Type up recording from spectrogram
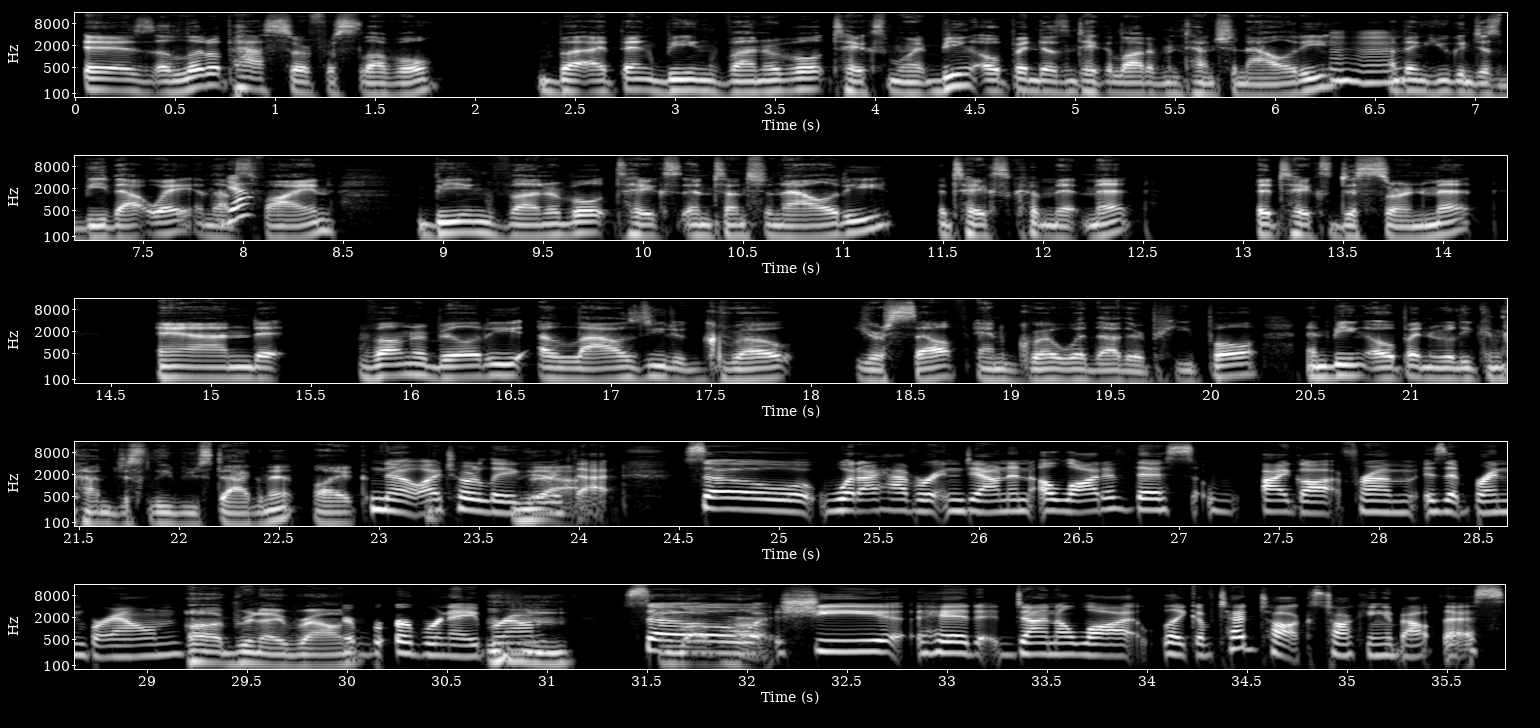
is a little past surface level. But I think being vulnerable takes more. Being open doesn't take a lot of intentionality. Mhm. I think you can just be that way, and that's Yeah. fine. Being vulnerable takes intentionality. It takes commitment. It takes discernment. And vulnerability allows you to grow yourself and grow with other people. And being open really can kind of just leave you stagnant. Like, No, I totally agree Yeah. with that. So, what I have written down, and a lot of this I got from, is it Bren Brown uh, Brene Brown. or, or Brene Brown? Mhm. So she had done a lot like of TED Talks talking about this.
